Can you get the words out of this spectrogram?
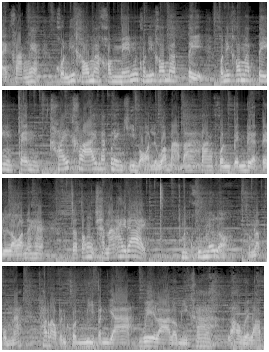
ลาย ๆ ครั้งเนี่ย คนที่เขามาคอมเมนต์ คนที่เขามาติ คนที่เขามาติง เป็นคล้าย ๆ นักเลงคีย์บอร์ดหรือว่าหมาบ้า บางคนเป็นเดือดเป็นร้อนนะฮะ จะต้องชนะให้ได้ มันคุ้มแล้วเหรอ สำหรับผมนะ ถ้าเราเป็นคนมีปัญญา เวลาเรามีค่าเราเอาเวลาไป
